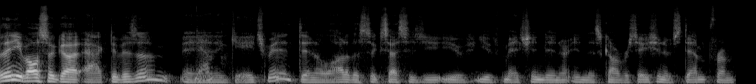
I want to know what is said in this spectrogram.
But then you've also got activism and Yep. engagement, and a lot of the successes you, you've you've mentioned in in this conversation have stemmed from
